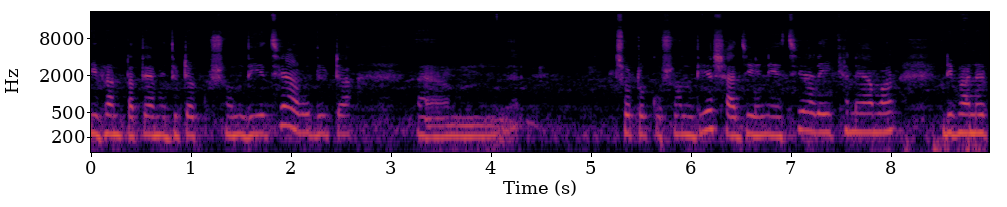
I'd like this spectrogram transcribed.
ডিভানটাতে আমি দুটা কুশন দিয়েছি, আরও দুইটা ছোট কুশন দিয়ে সাজিয়ে নিয়েছি। আর এইখানে আমার ডিভানের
